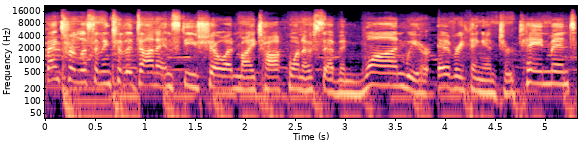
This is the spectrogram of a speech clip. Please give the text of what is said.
Thanks for listening to the Donna and Steve show on My Talk 1071. We are everything entertainment.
